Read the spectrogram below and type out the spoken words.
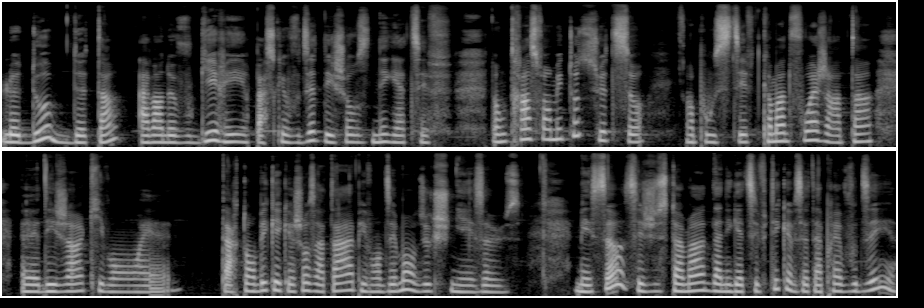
le double de temps avant de vous guérir parce que vous dites des choses négatives. Donc, transformez tout de suite ça en positif. Comment de fois j'entends euh, des gens qui vont euh, faire tomber quelque chose à terre ils vont dire Mon Dieu, que je suis niaiseuse. Mais ça, c'est justement de la négativité que vous êtes après vous dire.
